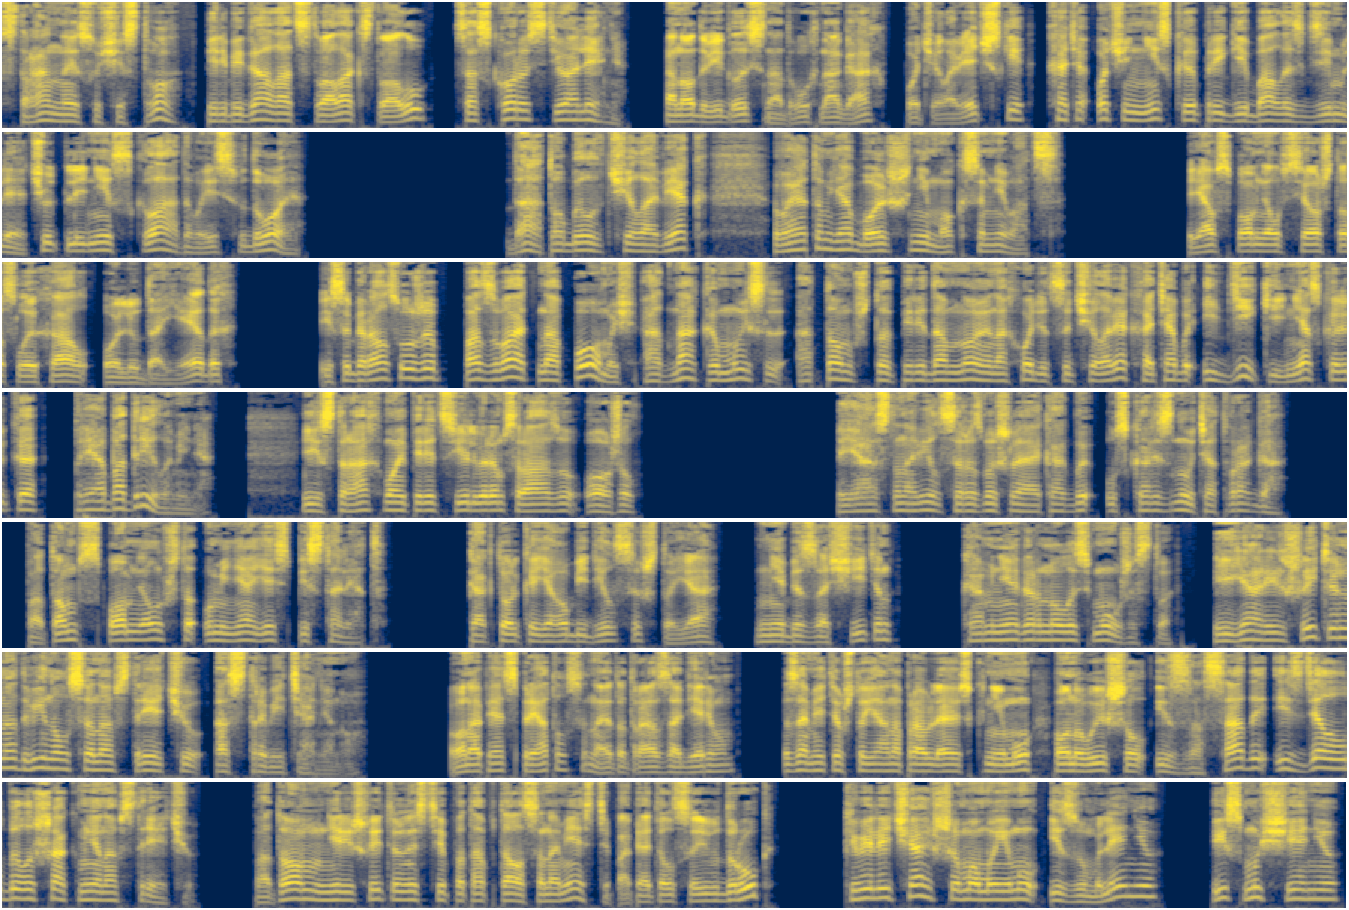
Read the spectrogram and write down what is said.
Странное существо перебегало от ствола к стволу со скоростью оленя. Оно двигалось на двух ногах по-человечески, хотя очень низко пригибалось к земле, чуть ли не складываясь вдвое. Да, то был человек, в этом я больше не мог сомневаться. Я вспомнил все, что слыхал о людоедах, и собирался уже позвать на помощь, однако мысль о том, что передо мной находится человек, хотя бы и дикий, несколько приободрила меня. И страх мой перед Сильвером сразу ожил. Я остановился, размышляя, как бы ускользнуть от врага. Потом вспомнил, что у меня есть пистолет. Как только я убедился, что я не беззащитен, ко мне вернулось мужество, и я решительно двинулся навстречу островитянину. Он опять спрятался, на этот раз за деревом, Заметив, что я направляюсь к нему, он вышел из засады и сделал было шаг мне навстречу. Потом в нерешительности потоптался на месте, попятился и вдруг, к величайшему моему изумлению и смущению,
